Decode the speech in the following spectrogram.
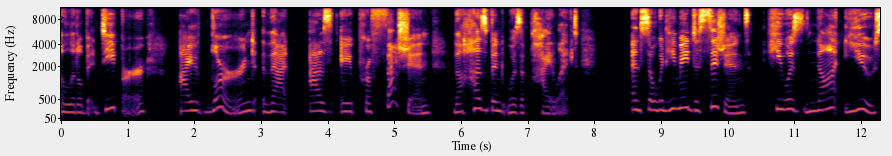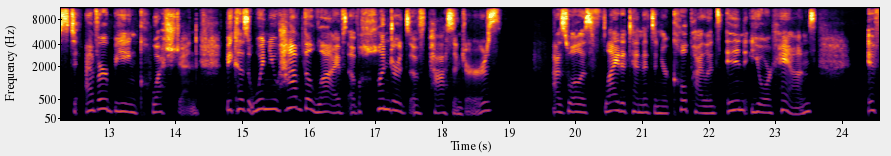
a little bit deeper, I learned that as a profession, the husband was a pilot. And so when he made decisions, he was not used to ever being questioned because when you have the lives of hundreds of passengers, as well as flight attendants and your co pilots in your hands, if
